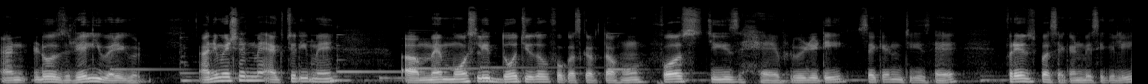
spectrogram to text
And it was really very good animation में एक्चुअली में Uh, मैं मोस्टली दो चीज़ों पर फोकस करता हूँ। फ़र्स्ट चीज़ है फ्लूडिटी सेकेंड चीज़ है frames per second basically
